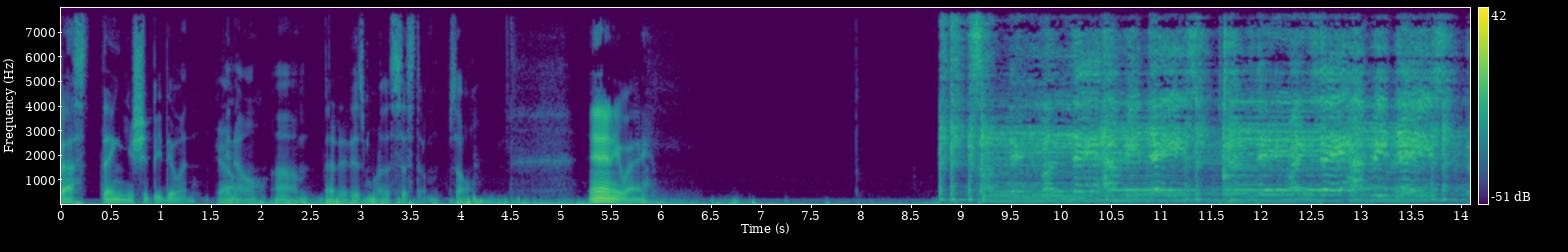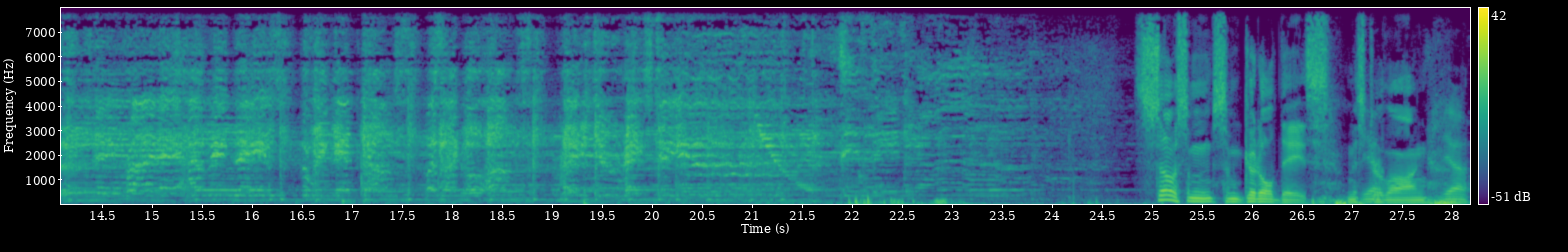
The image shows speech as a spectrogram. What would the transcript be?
best thing you should be doing. Yeah. You know, um, that it is more the system. So anyway. Sunday, Monday, So some some good old days, Mister Yeah. Long. Yeah.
